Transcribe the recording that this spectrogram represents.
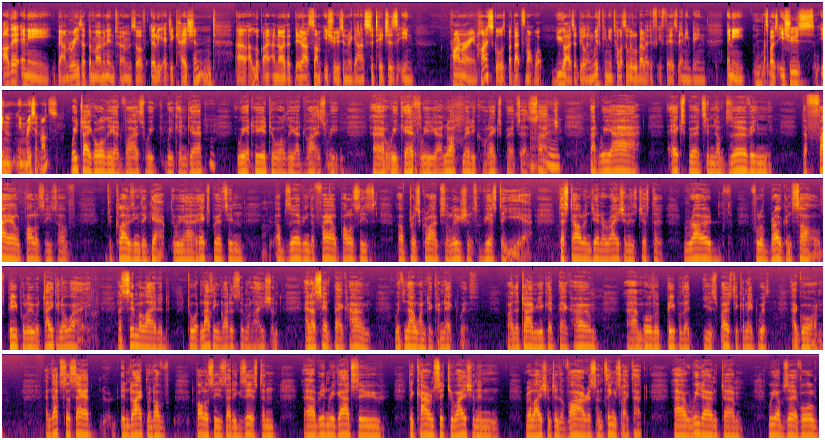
are there any boundaries at the moment in terms of early education? Uh, look, I, I know that there are some issues in regards to teachers in primary and high schools, but that's not what you guys are dealing with. Can you tell us a little about if, if there's any been any, I suppose, issues in, in recent months? We take all the advice we we can get. We adhere to all the advice we uh, we get. We are not medical experts as such, but we are experts in observing the failed policies of the closing the gap. We are experts in observing the failed policies of prescribed solutions of yesteryear. The stolen generation is just a road full of broken souls, people who were taken away, assimilated, taught nothing but assimilation, and are sent back home with no one to connect with. By the time you get back home, um, all the people that you're supposed to connect with are gone. And that's the sad indictment of policies that exist. And um, in regards to the current situation in relation to the virus and things like that, uh, we don't, um, we observe all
